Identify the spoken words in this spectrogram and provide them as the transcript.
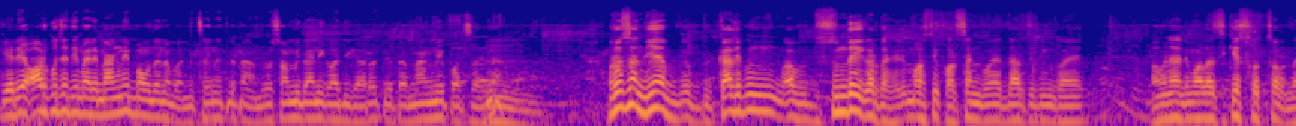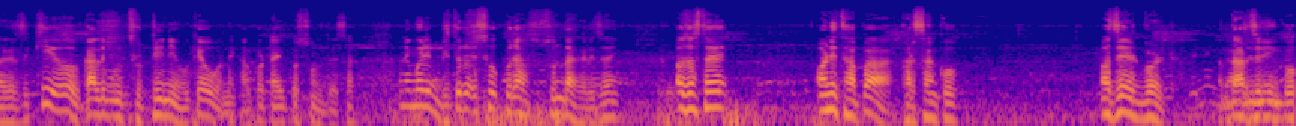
के अरे अर्को चाहिँ तिमीहरूले माग्नै पाउँदैन भन्ने छैन त्यो त हाम्रो संवैधानिक अधिकार हो त्यो त माग्नै पर्छ होइन? रोशन यहाँ कालेबुङ अब सुन्दै गर्दाखेरि म अस्ति खरसाङ गएँ दार्जिलिङ गएँ। उनीहरूले मलाई चाहिँ के सोध्छ भन्दाखेरि चाहिँ के हो कालेबुङ छुट्टिने हो क्या हो? भन्ने खालको टाइपको सोच्दैछ। अनि मैले भित्र यसो कुरा सुन्दाखेरि चाहिँ जस्तै अनित थापा खरसाङको अजय एडवर्ड दार्जिलिङको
